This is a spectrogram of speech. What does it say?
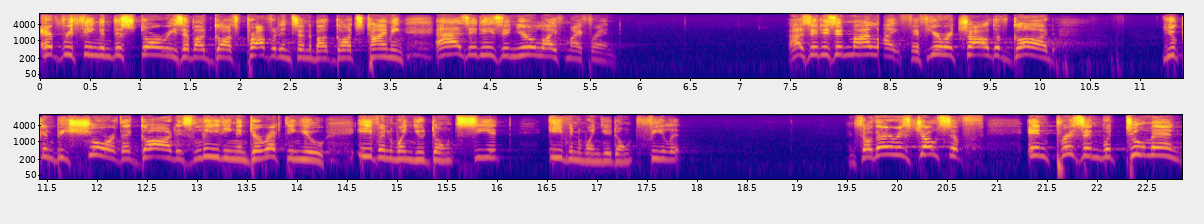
Everything in this story is about God's providence and about God's timing, as it is in your life, my friend. As it is in my life. If you're a child of God, you can be sure that God is leading and directing you even when you don't see it, even when you don't feel it. And so there is Joseph in prison with two men.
